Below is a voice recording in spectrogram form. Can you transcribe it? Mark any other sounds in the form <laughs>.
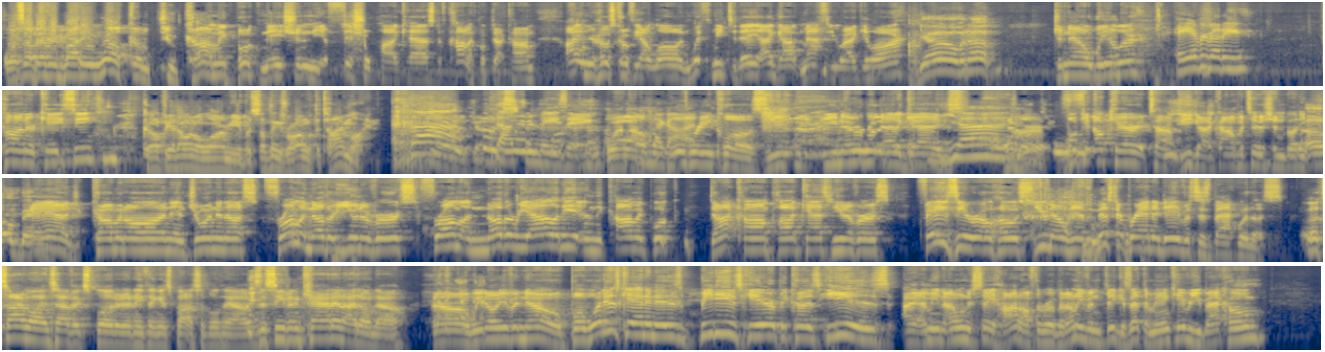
What's up, everybody? Welcome to Comic Book Nation, the official podcast of comicbook.com. I am your host, Kofi Outlaw, and with me today I got Matthew Aguilar, Yo, what up? Janelle Wheeler, Hey, everybody. Connor Casey. Kofi, I don't want to alarm you, but something's wrong with the timeline. That's amazing. Wow. Oh my God. Wolverine claws. You, you never run out of gags. Yes. Never. Look out, Carrot Top. You got competition, buddy. Oh, man. And coming on and joining us from another universe, from another reality in the comicbook.com podcast universe, Phase Zero host, you know him, Mr. Brandon Davis is back with us. The timelines have exploded. Anything is possible now. Is this even canon? I don't know. Oh, we don't even know. But what is canon is BD is here because he is, I, I mean, I don't want to say hot off the road, but I don't even think, is that the man cave? Are you back home?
